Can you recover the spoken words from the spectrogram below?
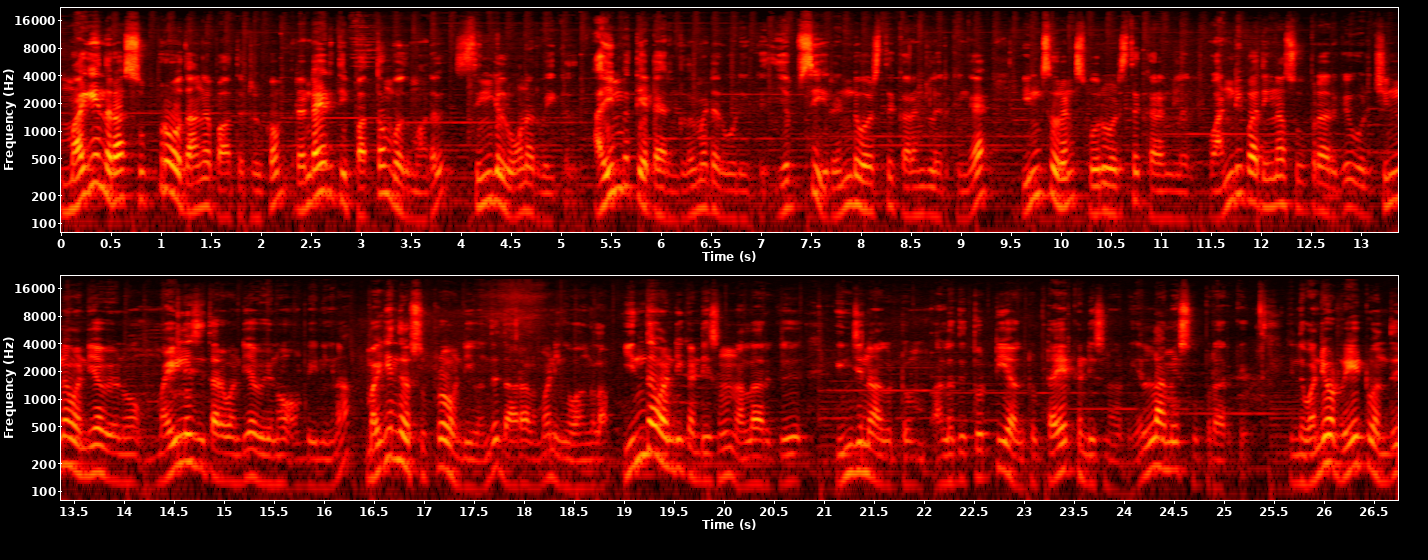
மகேந்திரா சுப்ரோ தாங்க பார்த்துட்டு இருக்கோம் ரெண்டாயிரத்தி பத்தொம்போது மாடல் சிங்கிள் ஓனர் வெஹிக்கிள் ஐம்பத்தி எட்டாயிரம் கிலோமீட்டர் ஓடி இருக்கு. எப்சி ரெண்டு வருஷத்துக்கு கரண்டில் இருக்குங்க. இன்சூரன்ஸ் ஒரு வருஷத்துக்கு கரண்டில் இருக்கு. வண்டி பார்த்தீங்கன்னா சூப்பராக இருக்கு. ஒரு சின்ன வண்டியாக வேணும் மைலேஜ் தர வண்டியாக வேணும் அப்படின்னீங்கன்னா மகேந்திரா சுப்ரோ வண்டி வந்து தாராளமாக நீங்கள் வாங்கலாம். இந்த வண்டி கண்டிஷனும் நல்லா இருக்கு. இன்ஜின் ஆகட்டும் அல்லது தொட்டி ஆகட்டும் டயர் கண்டிஷன் ஆகட்டும் எல்லாமே சூப்பராக இருக்குது இந்த வண்டியோட ரேட் வந்து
